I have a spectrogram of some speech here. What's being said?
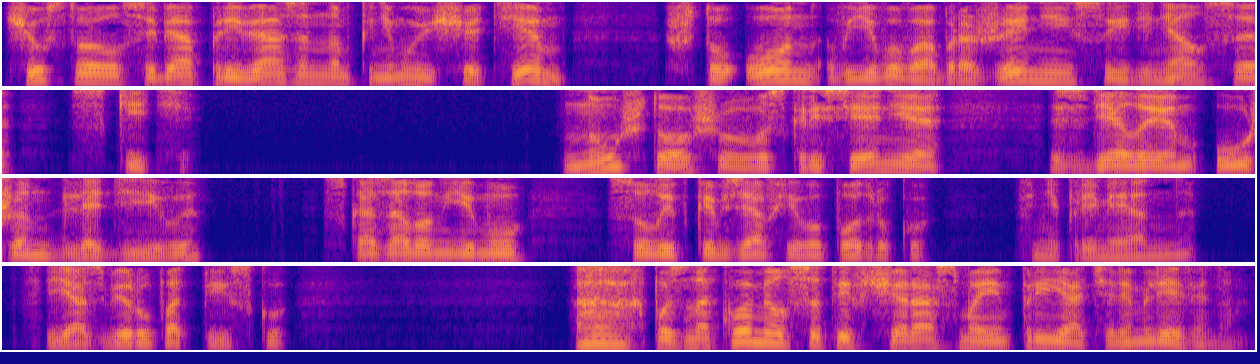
чувствовал себя привязанным к нему еще тем, что он в его воображении соединялся с Кити. «Ну что ж, в воскресенье сделаем ужин для дивы», — сказал он ему, с улыбкой взяв его под руку. Непременно. Я сберу подписку. Ах, познакомился ты вчера с моим приятелем Левиным,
